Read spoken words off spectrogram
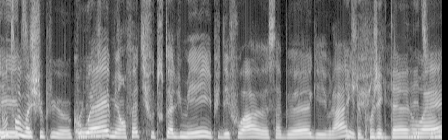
longtemps que moi je suis plus au collège. Ouais, mais en fait, il faut tout allumer et puis des fois, euh, ça bug et voilà. Avec le projecteur et ouais.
